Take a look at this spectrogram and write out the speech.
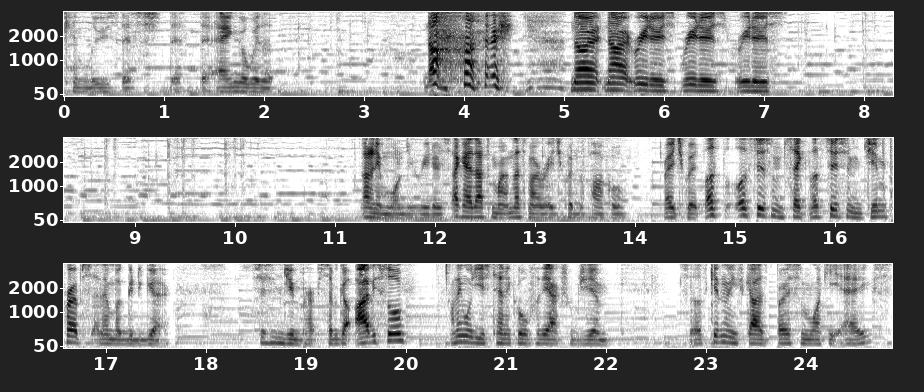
can lose this their, their anger with it. No! no, no, redos, redos, redos. I don't even want to do redos. Okay, that's my that's my rage quit of the parkour. Rage quit. Let's let's do some sec. Let's do some gym preps and then we're good to go. Let's do some gym preps. So we got Ivysaur. I think we'll use Tentacool for the actual gym. So let's give these guys both some lucky eggs.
